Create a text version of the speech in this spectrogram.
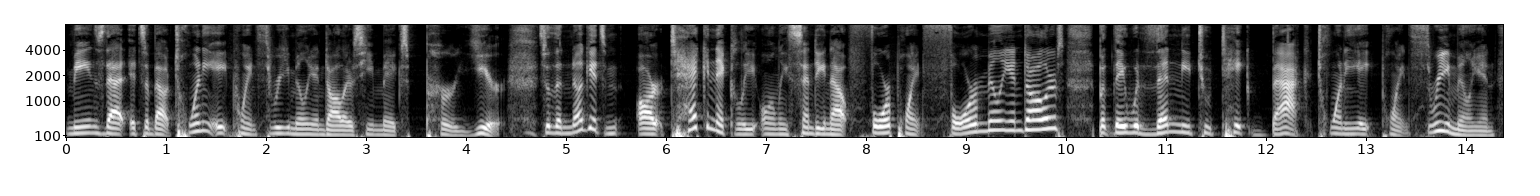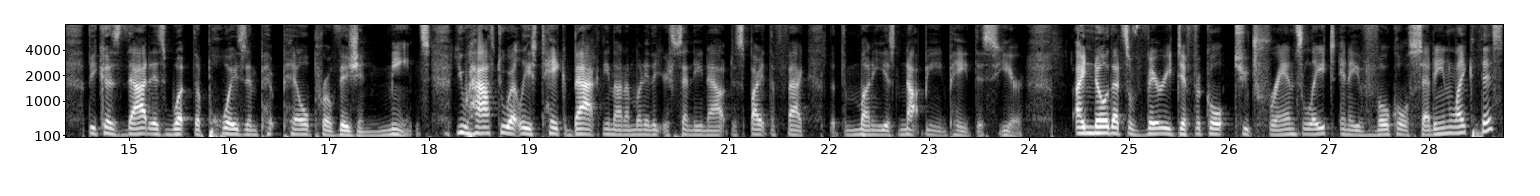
means that it's about $28.3 million he makes per year. So the Nuggets are technically only sending out $4.4 million, but they would then need to take back 28.3 million because that is what the poison pill provision means. You have to at least take back the amount of money that you're sending out, despite the fact that the money is not being paid this year I know that's very difficult to translate in a vocal setting like this.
